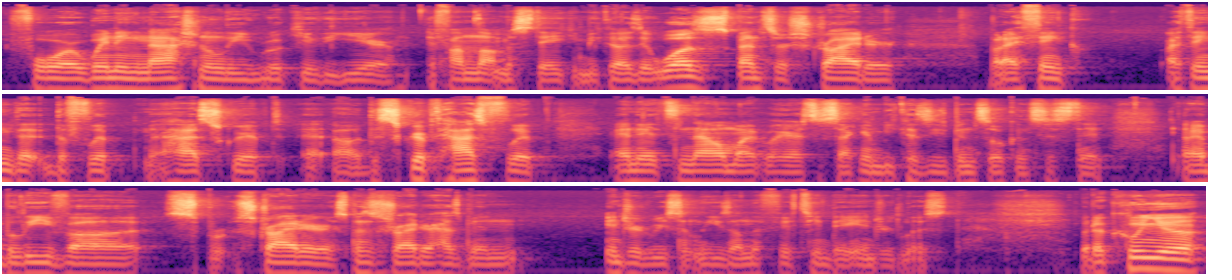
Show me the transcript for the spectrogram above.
for winning National League Rookie of the Year, if I'm not mistaken, because it was Spencer Strider, but I think I think that the flip has script, uh, the script has flipped, and it's now Michael Harris the second because he's been so consistent. And I believe uh, Strider, Spencer Strider, has been injured recently. He's on the 15-day injured list. But Acuna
